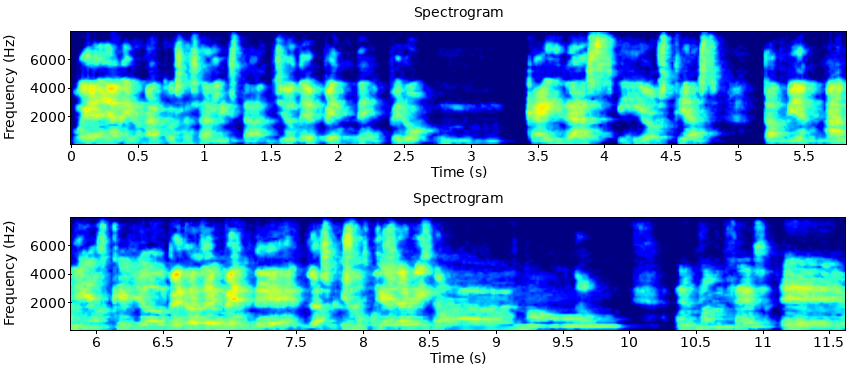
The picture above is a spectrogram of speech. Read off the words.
voy a añadir una cosa a esa lista. Yo depende, pero mm, caídas y hostias también me a mí animan. es que yo... no Pero si- depende, ¿eh? Las que son muy heavy, no. no. Entonces, eh,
